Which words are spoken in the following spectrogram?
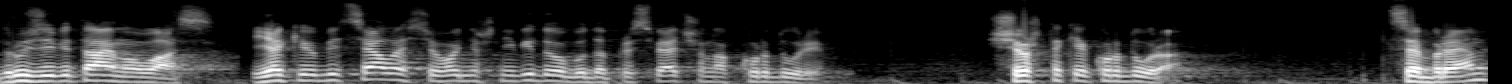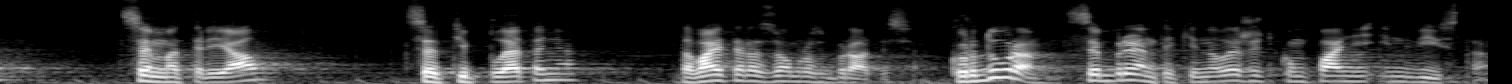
Друзі, вітаємо вас! Як і обіцяли, сьогоднішнє відео буде присвячено кордурі. Що ж таке кордура? Це бренд, це матеріал, це тип плетення. Давайте разом розбиратися. Кордура це бренд, який належить компанії Інвіста.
